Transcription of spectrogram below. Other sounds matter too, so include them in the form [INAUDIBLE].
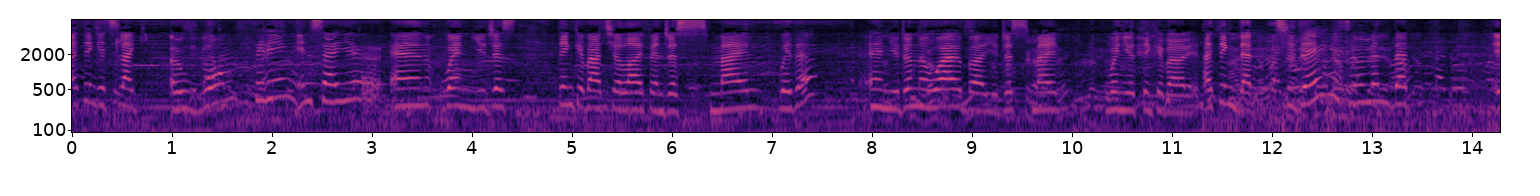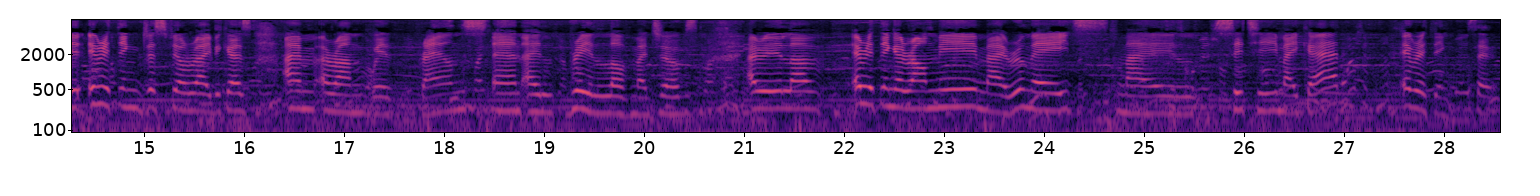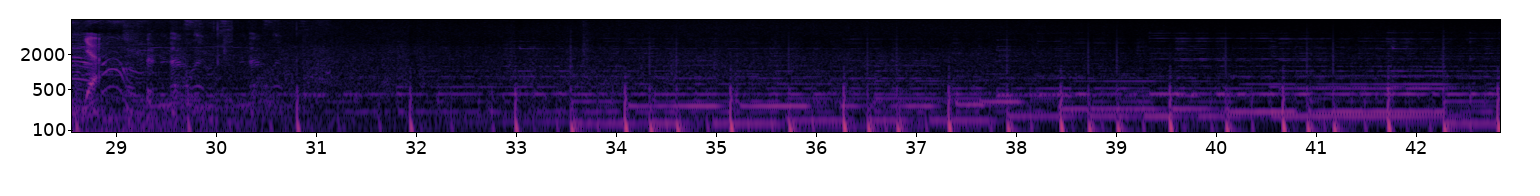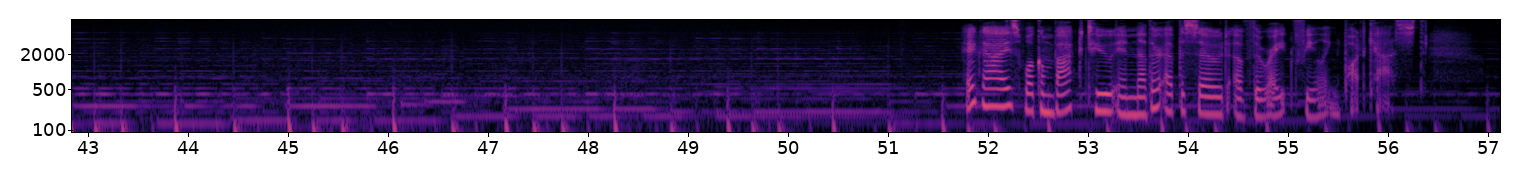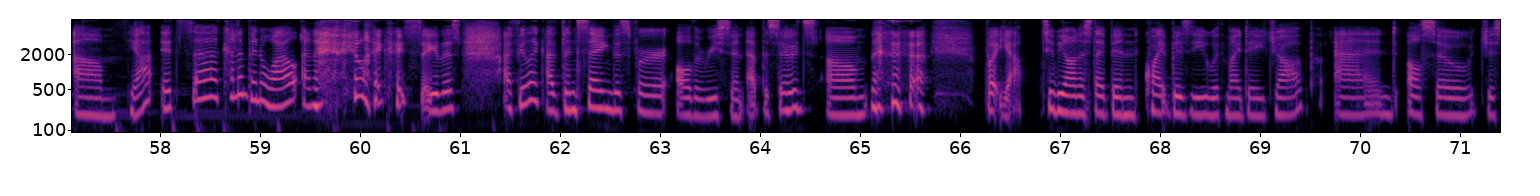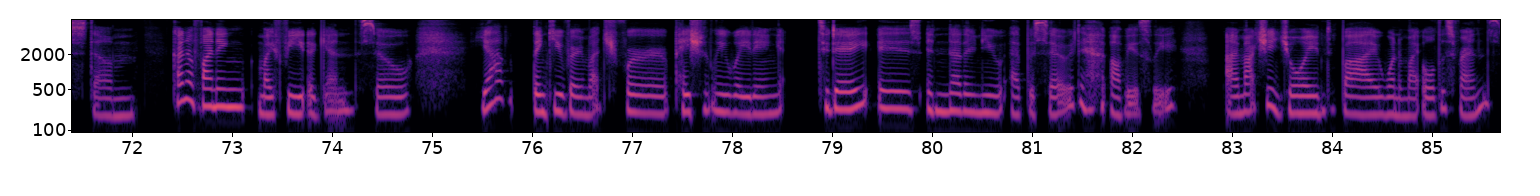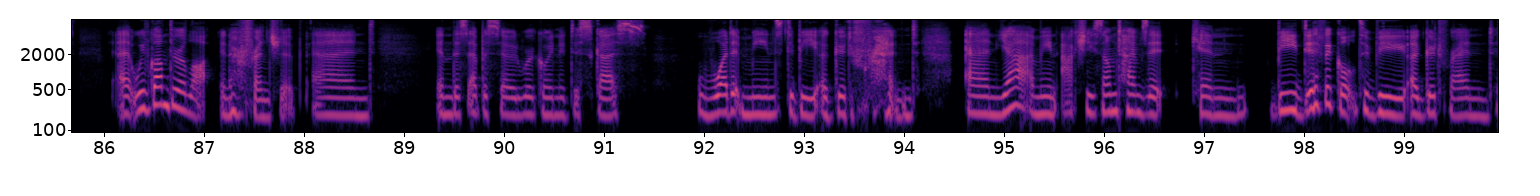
I think it's like a warm feeling inside you, and when you just think about your life and just smile with it, and you don't know why, but you just smile when you think about it. I think that today is the moment that everything just feels right because I'm around with friends and I really love my jobs. I really love everything around me, my roommates, my city, my cat, everything. So yeah. Hey guys, welcome back to another episode of the Right Feeling podcast. Um, yeah, it's uh, kind of been a while, and [LAUGHS] I feel like I say this. I feel like I've been saying this for all the recent episodes. Um, [LAUGHS] but yeah, to be honest, I've been quite busy with my day job and also just um, kind of finding my feet again. So, yeah, thank you very much for patiently waiting Today is another new episode, [LAUGHS] obviously. I'm actually joined by one of my oldest friends. Uh, we've gone through a lot in our [LAUGHS] friendship, and in this episode, we're going to discuss what it means to be a good [LAUGHS] friend. And yeah, I mean, actually, sometimes it can be difficult to be a good friend,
